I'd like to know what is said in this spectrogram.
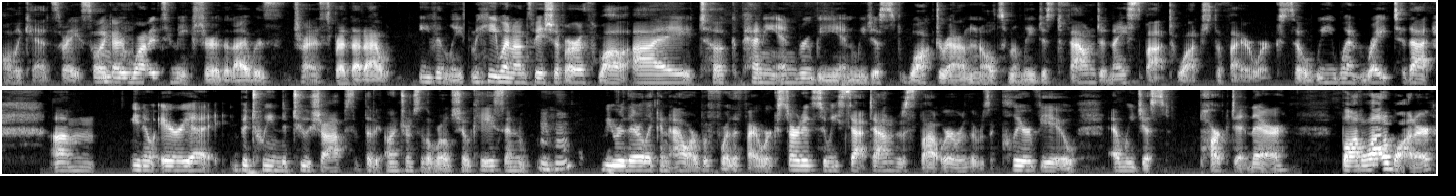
all the kids, right? So, like, mm-hmm. I wanted to make sure that I was trying to spread that out evenly. He went on Spaceship Earth while I took Penny and Ruby and we just walked around and ultimately just found a nice spot to watch the fireworks. So we went right to that um, you know area between the two shops at the entrance of the World Showcase, and mm-hmm. we were there like an hour before the fireworks started. So we sat down at a spot where there was a clear view, and we just parked it there. Bought a lot of water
